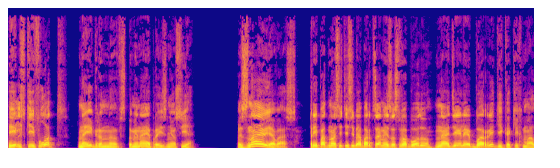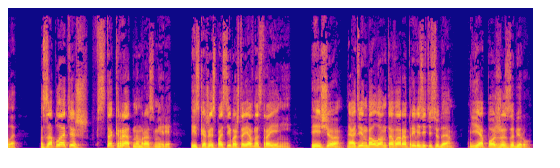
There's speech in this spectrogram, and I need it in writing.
«Ильский флот», — наигранно вспоминая, произнес я. «Знаю я вас. Преподносите себя борцами за свободу, на деле барыги каких мало. Заплатишь в стократном размере. И скажи спасибо, что я в настроении. И еще, один баллон товара привезите сюда. Я позже заберу».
